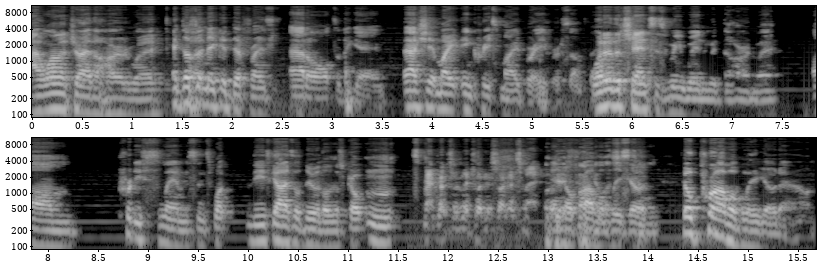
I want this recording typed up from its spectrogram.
I want to try the hard way. It doesn't make a difference at all to the game. Actually, it might increase my brave or something. What are the chances we win with the hard way? Um, pretty slim, since what these guys will do, they'll just go, mm, smack, smack, smack, smack, smack, smack, and he'll probably go him. he'll probably go down.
